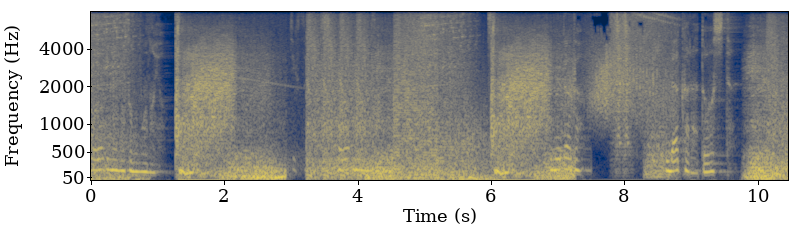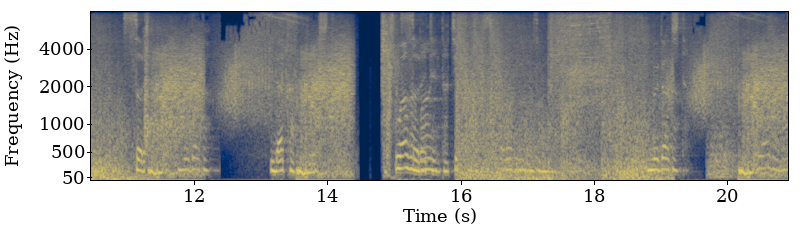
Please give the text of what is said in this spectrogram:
滅びの望むのよ。実際滅びの望む無駄だ。だからどうした？それ無駄だ。だからどうした？我が前に立ちふさわしい滅びの望む無駄だ。我が前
